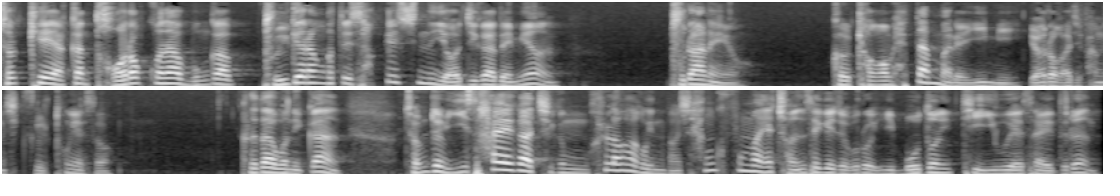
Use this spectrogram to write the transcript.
저렇게 약간 더럽거나 뭔가 불결한 것들이 섞일 수 있는 여지가 되면 불안해요. 그걸 경험했단 말이에요. 이미 여러 가지 방식들을 통해서. 그러다 보니까 점점 이 사회가 지금 흘러가고 있는 방식, 한국뿐만 아니라 전 세계적으로 이 모더니티 이후의 사회들은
